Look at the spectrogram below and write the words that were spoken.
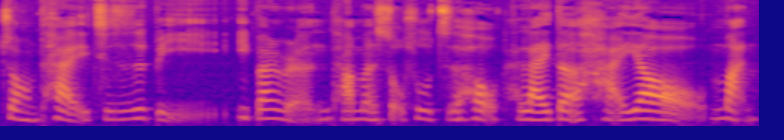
状态其实是比一般人他们手术之后来的还要慢。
